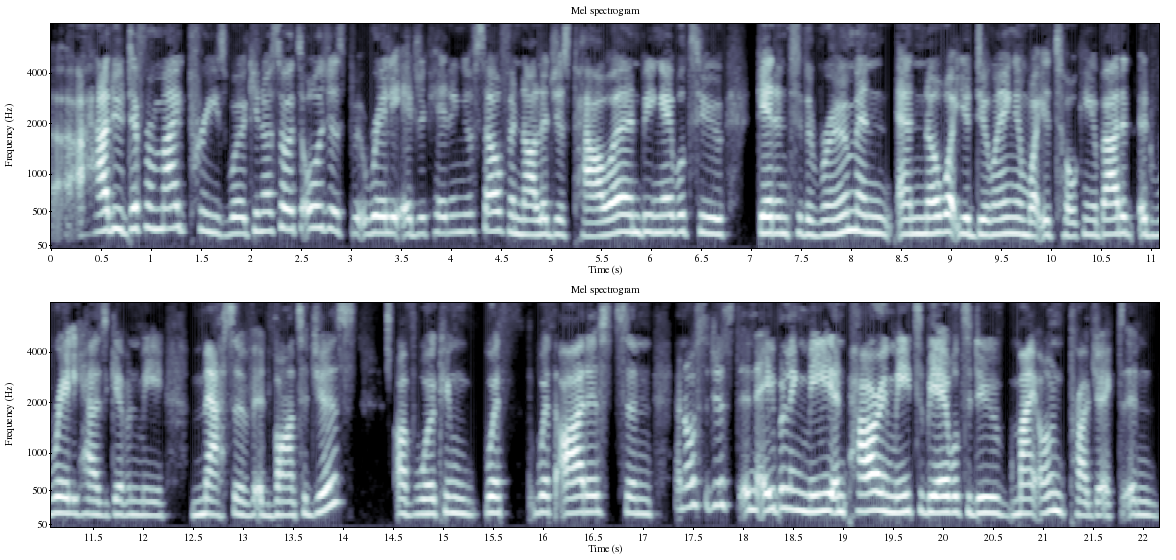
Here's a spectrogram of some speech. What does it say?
uh, how do different mic pre's work? You know, so it's all just really educating yourself and knowledge is power and being able to get into the room and, and know what you're doing and what you're talking about. It, it really has given me massive advantages of working with with artists and and also just enabling me empowering me to be able to do my own project in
